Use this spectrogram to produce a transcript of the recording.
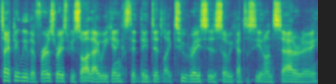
technically the first race we saw that weekend because they, they did like two races so we got to see it on saturday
